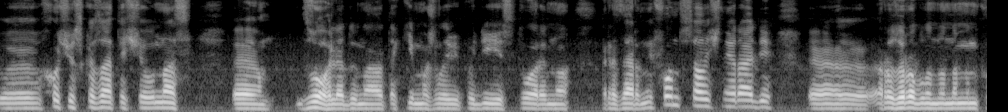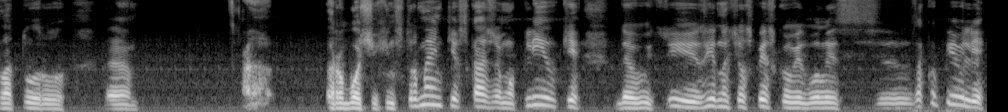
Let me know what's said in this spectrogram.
Е, Хочу сказати, що у нас е, з огляду на такі можливі події створено резервний фонд в селищній раді, е, розроблено номенклатуру робочих інструментів, скажімо, плівки, де і згідно цього списку відбулись е, закупівлі.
